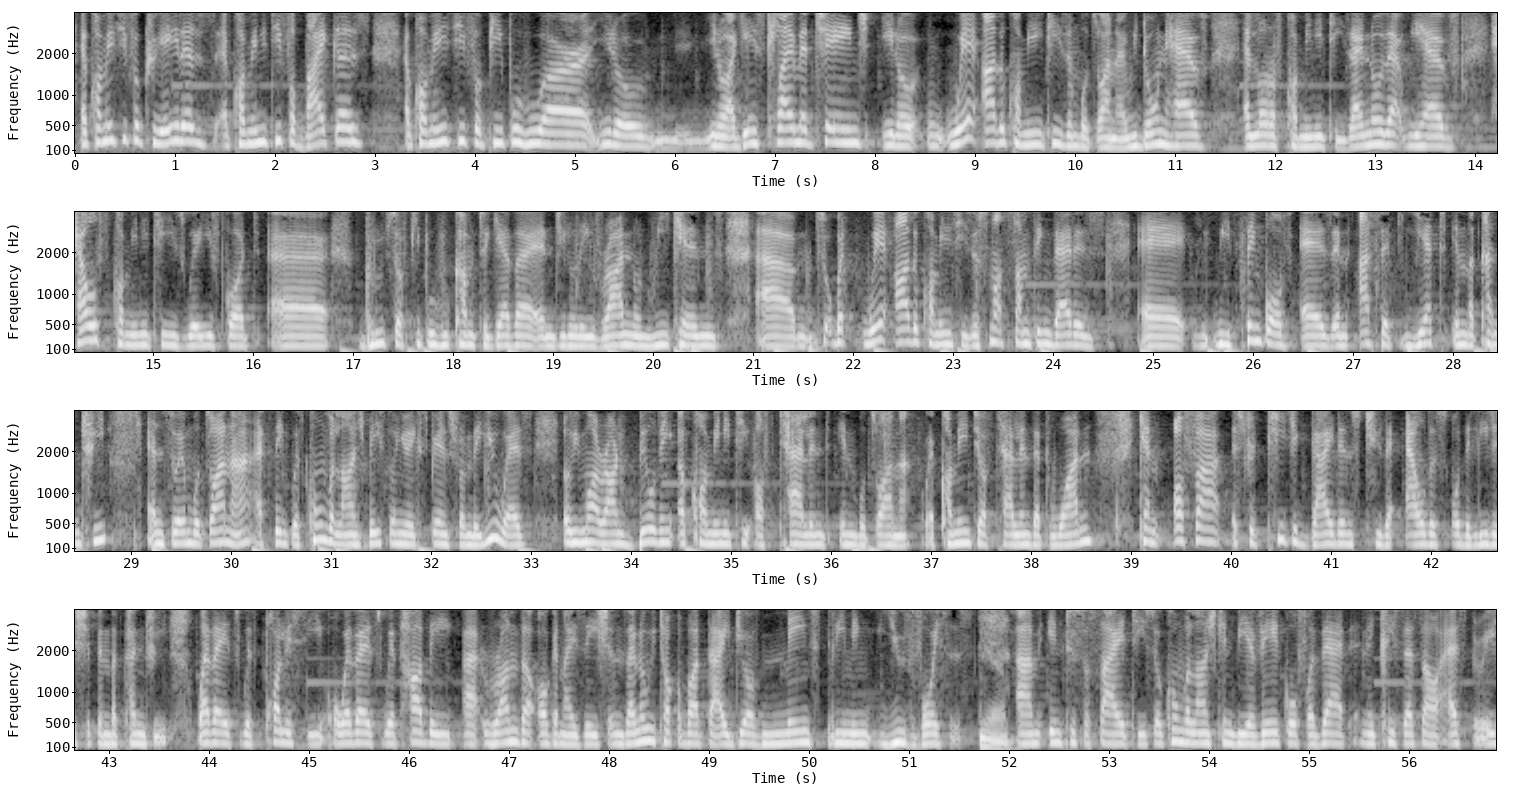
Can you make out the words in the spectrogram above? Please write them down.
a community for creatives, a community for bikers, a community for people who are, you know, you know, against climate change. You know, where are the communities in Botswana? We don't have a lot of communities. I know that we have health communities where you've got uh, groups of people who come together and you know they run on weekends. Um, so, but where are the communities? It's not something that is uh, we think of as an asset yet in the country. And so in Botswana, I think with Convo Lounge, based on your experience from the US, it'll be more around building a community of talent in Botswana, a community of talent that one can offer a strategic guidance to the elders or the leadership in the country, whether it's with policy or whether it's with how they uh, run the organizations. I know we talk about the idea of mainstreaming youth voices Yeah. um, into society. So Convo Lounge can be a vehicle for that, and at least that's our aspiration.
